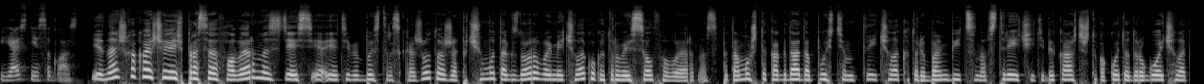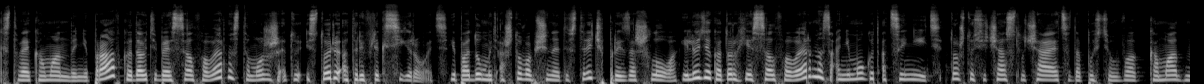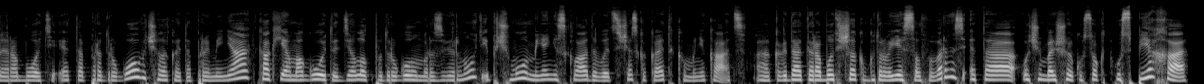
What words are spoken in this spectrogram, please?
и я с ней согласна. И знаешь, какая еще вещь про self-awareness здесь? Я, я тебе быстро скажу тоже. Почему так здорово иметь человека, у которого есть self-awareness? Потому что когда, допустим, ты человек, который бомбится на встрече, и тебе кажется, что какой-то другой человек из твоей команды не прав, когда у тебя есть self-awareness, ты можешь эту историю отрефлексировать и подумать, а что вообще на этой встрече произошло. И люди, у которых есть self-awareness, они могут оценить то, что сейчас случается, допустим, в командной работе. Это про другого человека, это про меня. Как я могу этот диалог по-другому по-другому развернуть, и почему у меня не складывается сейчас какая-то коммуникация. А когда ты работаешь с человеком, у которого есть self-awareness, это очень большой кусок успеха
